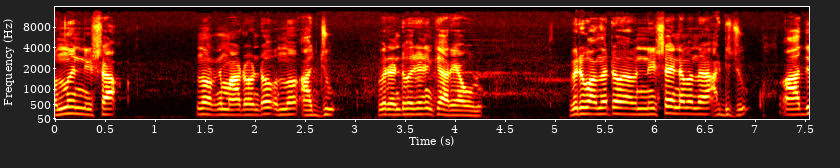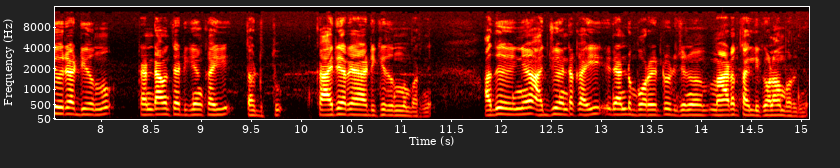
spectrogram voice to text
ഒന്ന് നിഷ എന്ന് പറഞ്ഞ മാഡമുണ്ട് ഒന്ന് അജു. ഇവർ രണ്ടുപേരെയും എനിക്ക് അറിയാവുള്ളൂ ഇവർ വന്നിട്ട് നിഷ എന്നെ വന്ന് അടിച്ചു. ആദ്യം ഒരു അടി വന്നു. രണ്ടാമത്തെ അടിക്കാൻ കൈ തടുത്തു. കാര്യം അറിയാൻ അടിക്കരുതെന്നും പറഞ്ഞ്. അത് കഴിഞ്ഞ് അജു എന്റെ കൈ രണ്ടും പുറയിട്ട് പിടിച്ചു മാഡം തല്ലിക്കോളാൻ പറഞ്ഞു.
